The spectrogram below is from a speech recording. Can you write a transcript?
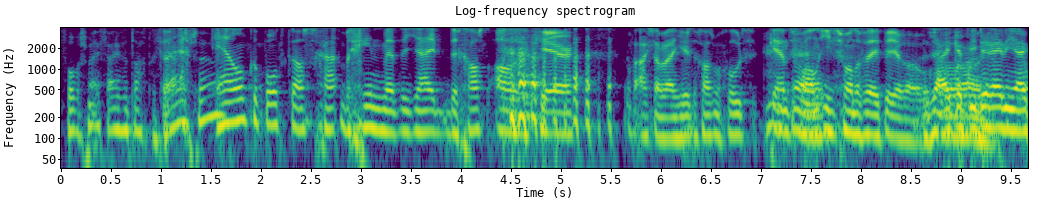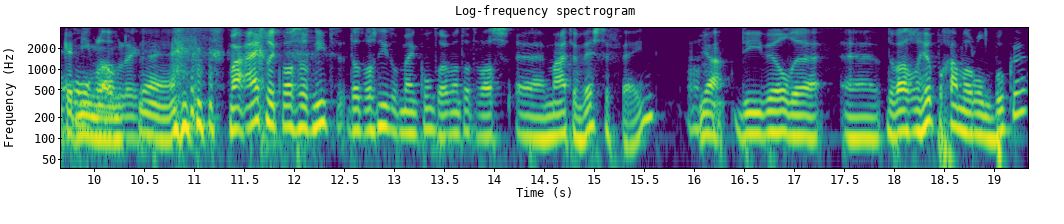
volgens mij 85 jaar of zo. elke podcast ga- begint met dat jij de gast al een keer... of eigenlijk zijn wij hier te gast, maar goed... kent Ja. van iets van de VPRO. Dus hij kent iedereen en jij kent niemand. Ja. Maar eigenlijk was dat niet, dat was niet op mijn konto, want dat was eh, Maarten Westerveen. Ja. Die wilde... eh, er was al een heel programma rond boeken.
